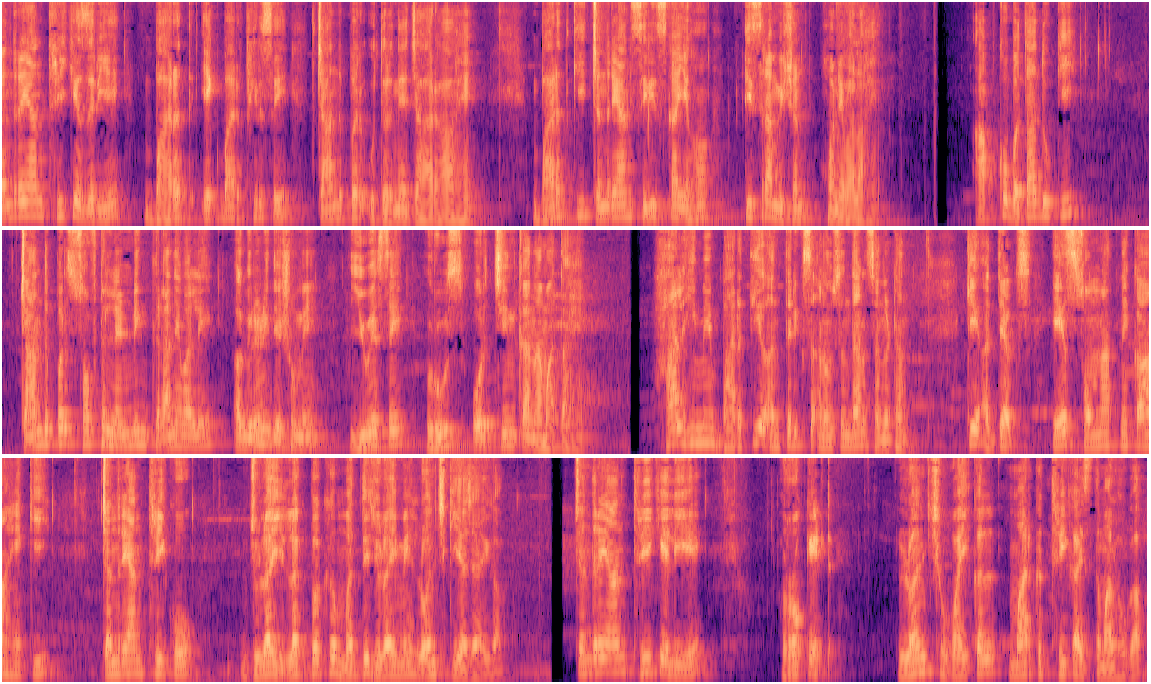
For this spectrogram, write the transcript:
Chandrayaan three के ज़रिए भारत एक बार फिर से चाँद पर उतरने जा रहा है। भारत की चंद्रयान सीरीज़ का यह तीसरा मिशन होने वाला है। आपको बता दूँ कि चाँद पर सॉफ्ट लैंडिंग कराने वाले अग्रणी देशों में यूएसए, रूस और चीन का नाम आता है। हाल ही में भारतीय अंतरिक्ष अनुसंधान संगठन के अध्यक्ष एस सोमनाथ ने कहा है कि चंद्रयान थ्री को जुलाई, लगभग मध्य जुलाई में लॉन्च किया जाएगा। चंद्रयान थ्री के लिए rocket launch vehicle mark three का इस्तेमाल होगा।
